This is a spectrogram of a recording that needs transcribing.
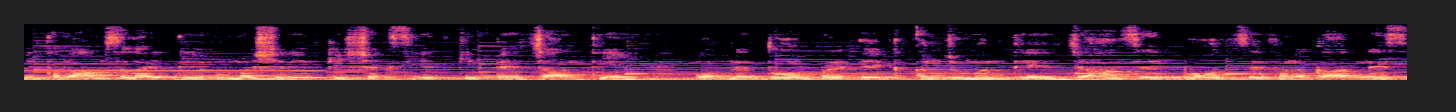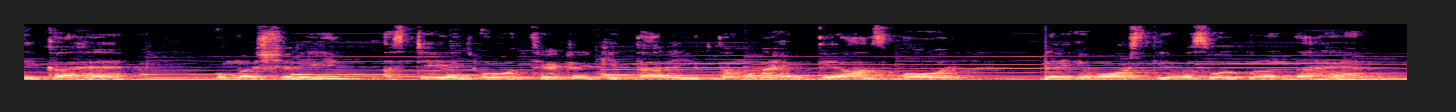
ये तमाम सलाहियतें उमर शरीफ की शख्सियत की पहचान थीं। वो अपने तौर पर एक अंजुमन थे, जहाँ से बहुत से फनकार ने सीखा है। उमर शरीफ, स्टेज और थिएटर की तारीख तमगा इम्तियाज़ और अवार्ड्स की वसूल कुनंदा हैं।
